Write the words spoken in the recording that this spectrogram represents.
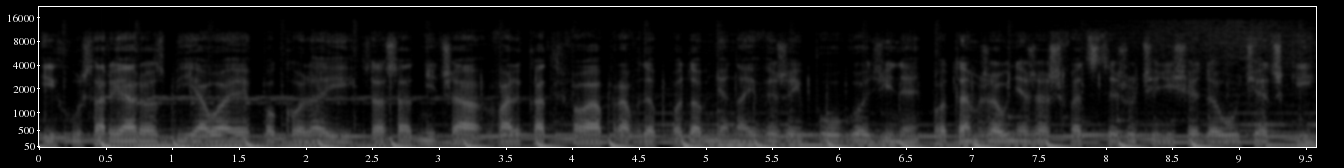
i husaria rozbijała je po kolei. Zasadnicza walka trwała prawdopodobnie najwyżej pół godziny. Potem żołnierze szwedzcy rzucili się do ucieczki.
